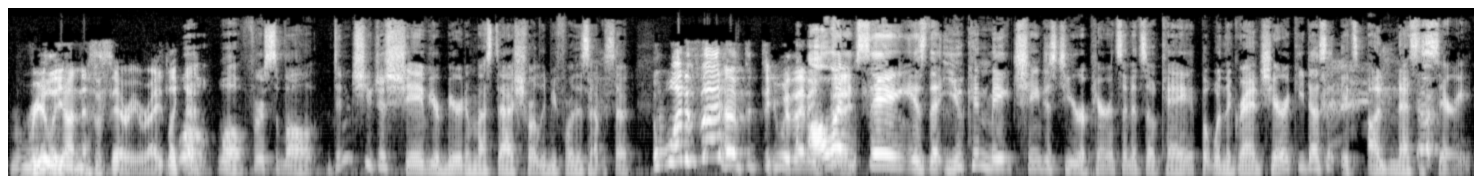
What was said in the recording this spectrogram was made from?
really unnecessary, right? Like Well, well, first of all, didn't you just shave your beard and mustache shortly before this episode? What does that have to do with anything? All I'm saying is that you can make changes to your appearance and it's okay, but when the Grand Cherokee does it, it's unnecessary.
